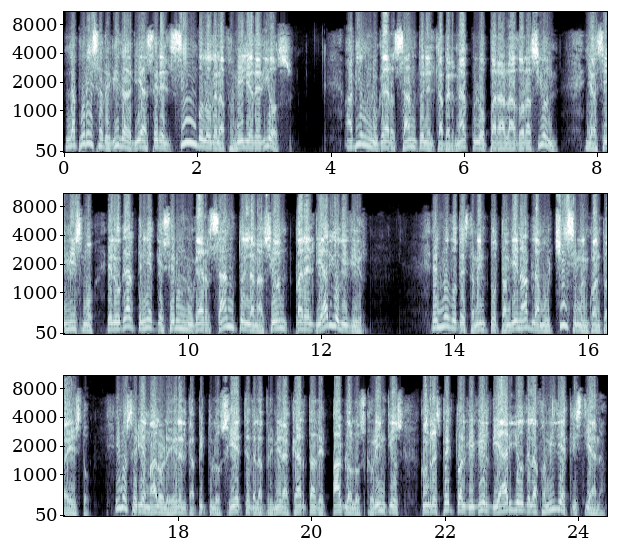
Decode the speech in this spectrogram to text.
La pureza de vida debía ser el símbolo de la familia de Dios. Había un lugar santo en el tabernáculo para la adoración, y asimismo el hogar tenía que ser un lugar santo en la nación para el diario vivir. El Nuevo Testamento también habla muchísimo en cuanto a esto, y no sería malo leer el capítulo 7 de la primera carta de Pablo a los Corintios con respecto al vivir diario de la familia cristiana.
